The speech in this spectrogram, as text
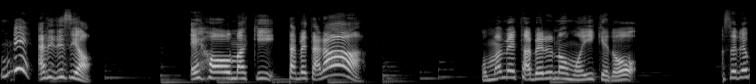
で、あれですよ。恵方巻き食べたら、お豆食べるのもいいけど、それを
